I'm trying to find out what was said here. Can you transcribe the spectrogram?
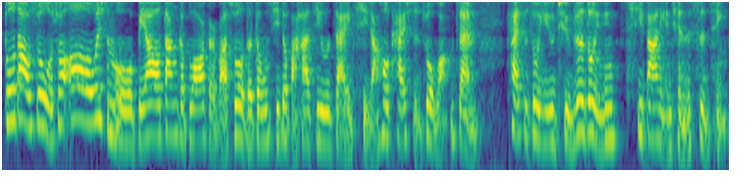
多到说，我说哦，为什么我不要当个 blogger，把所有的东西都把它记录在一起，然后开始做网站，开始做 YouTube，这都已经七八年前的事情。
